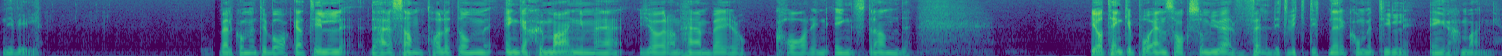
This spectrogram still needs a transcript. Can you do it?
ni vill. Välkommen tillbaka till det här samtalet om engagemang med Göran Hernberger och Karin Engstrand. Jag tänker på en sak som ju är väldigt viktigt när det kommer till engagemang.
